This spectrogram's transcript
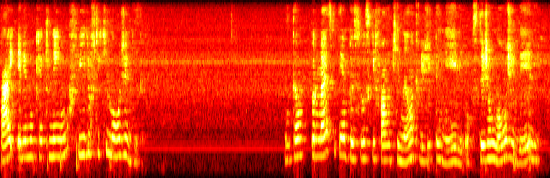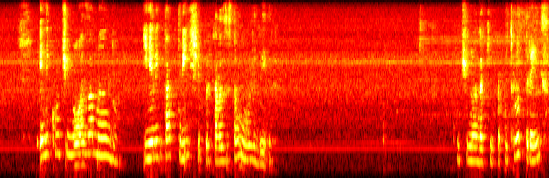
pai, ele não quer que nenhum filho fique longe dele. Então, por mais que tenha pessoas que falam que não acreditem nele ou que estejam longe dele, ele continua as amando. E ele está triste porque elas estão longe dele. Continuando aqui o capítulo 3,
